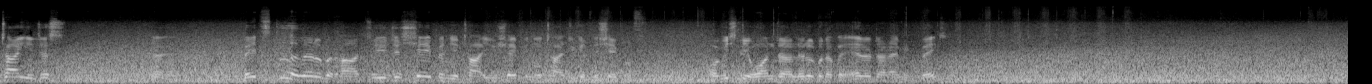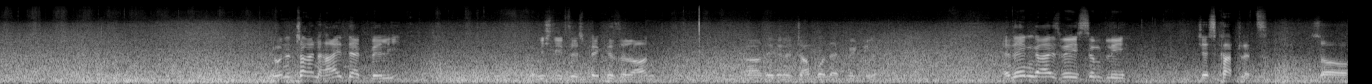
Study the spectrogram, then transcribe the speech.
tying, you just uh, bait's still a little bit hard, so you just shape and you tie. You shape and you tie to get the shape of. Obviously, you want a little bit of an aerodynamic bait. You want to try and hide that belly. Obviously, if there's peckers around, uh, they're going to jump on that quickly. And then, guys, very simply, just cutlets. So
